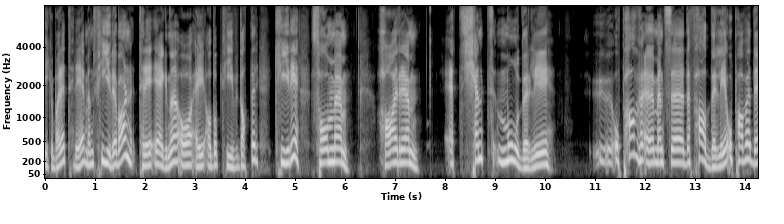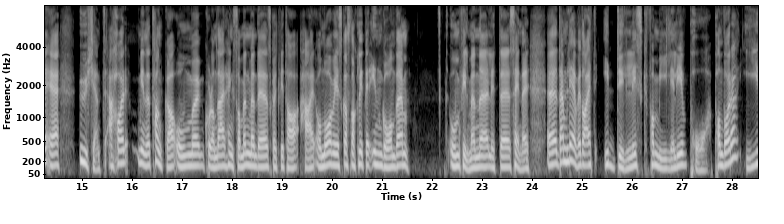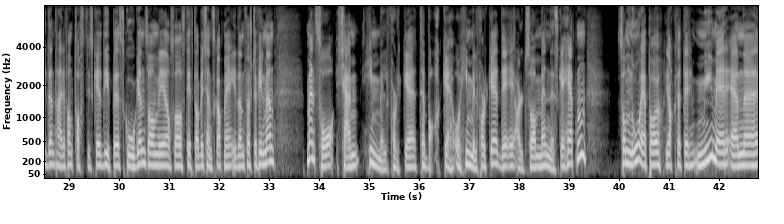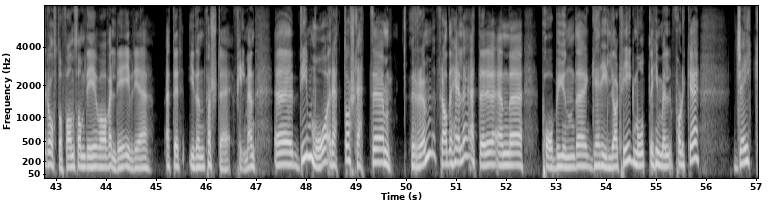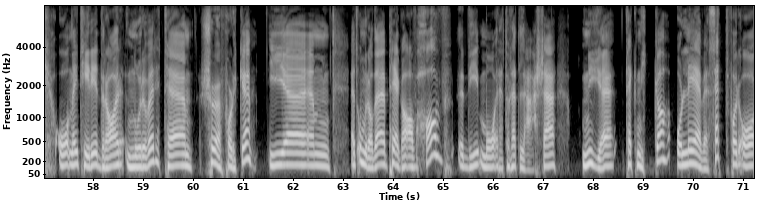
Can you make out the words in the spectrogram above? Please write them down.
ikke bare tre, men fire barn. Tre egne og ei adoptivdatter, Kiri, som har et kjent moderlig opphav, mens det faderlige opphavet, det er ukjent. Jeg har mine tanker om eh, hvordan det her henger sammen, men det skal ikke vi ta her og nå. Vi skal snakke litt mer inngående om filmen eh, litt seinere. Eh, De lever da et idyllisk familieliv på Pandora, i den her fantastiske dype skogen som vi også stifta bekjentskap med i den første filmen. Men så kommer himmelfolket tilbake, og himmelfolket det er altså menneskeheten, som nå er på jakt etter mye mer enn eh, råstoffene som de var veldig ivrige etter i den første filmen. Eh, De må rett og slett eh, rømme fra det hele etter en påbegynnende geriljakrig mot himmelfolket. Jake og Neytiri drar nordover til sjøfolket i et område prega av hav. De må rett og slett lære seg nye teknikker og levesett for å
